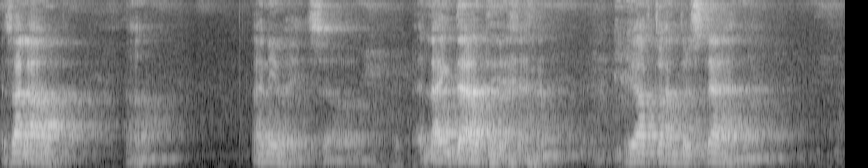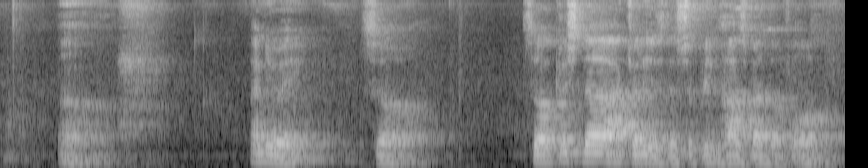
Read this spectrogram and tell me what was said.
It's allowed. Uh, anyway, so like that, you have to understand. Uh, anyway, so so Krishna actually is the supreme husband of all,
